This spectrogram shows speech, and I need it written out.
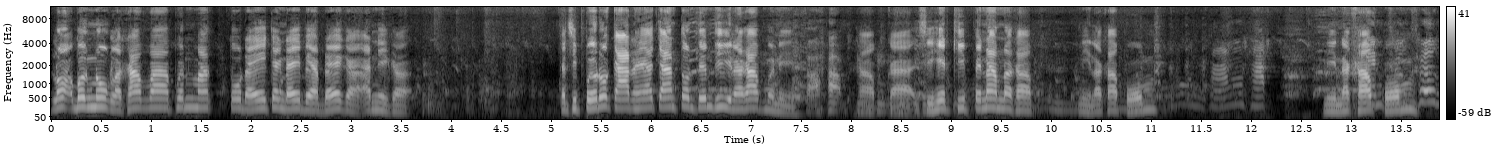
เลาะเบิ่งนกล่ะครับ ว่าเพิ่นมักตัวใดจังใดแบบใดก็อันนี้ก็ ก็สิเปิดโอกาสให้อาจารย์ต้นเต็มที่นะครับมื้อนี้ครับครับก็สิเฮ็ดคลิปไปนํนะครับ นี่ละครับผมหางหักนี่นะครับ เป็นผมครึ่ง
